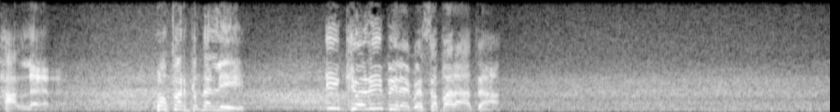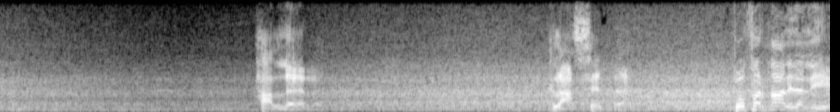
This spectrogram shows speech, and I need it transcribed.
Haller. Può far gol da lì. Incredibile questa parata. Haller. Klassen. Può far male da lì.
